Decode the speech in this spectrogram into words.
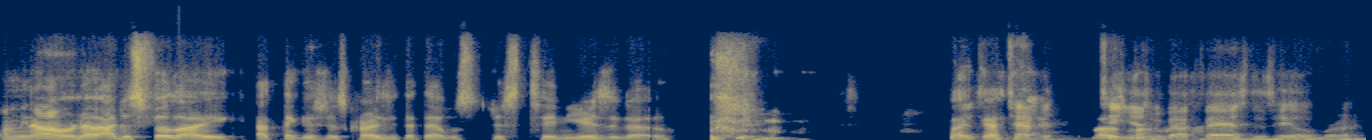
I mean, I don't know. I just feel like I think it's just crazy that that was just 10 years ago. like that's 10 years about fast as hell, bro.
